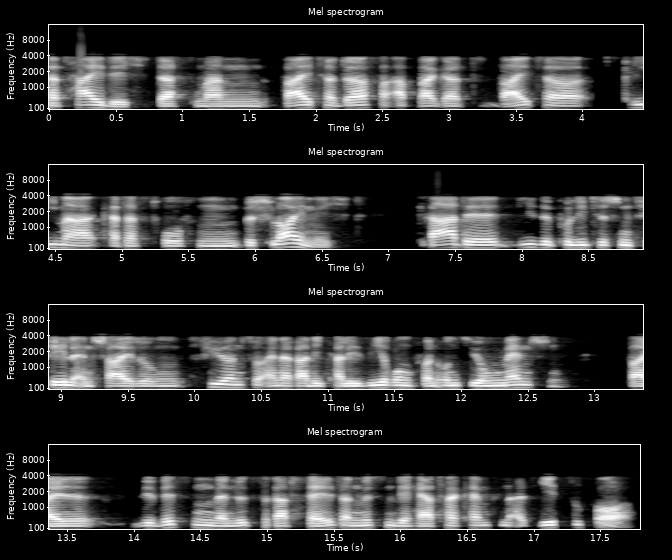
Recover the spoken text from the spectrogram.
verteidigt, dass man weiter Dörfer abbaggert, weiter Klimakatastrophen beschleunigt. Gerade diese politischen Fehlentscheidungen führen zu einer Radikalisierung von uns jungen Menschen, weil wir wissen, wenn Lützerath fällt, dann müssen wir härter kämpfen als je zuvor.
